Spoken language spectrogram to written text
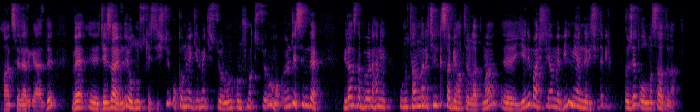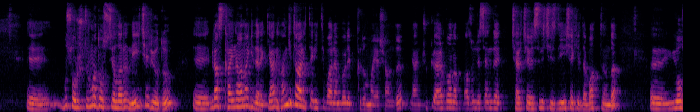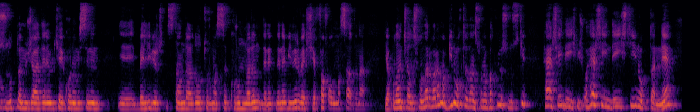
hadiseler geldi ve e, cezaevinde yolunuz kesişti. O konuya girmek istiyorum, onu konuşmak istiyorum ama öncesinde biraz da böyle hani unutanlar için kısa bir hatırlatma, e, yeni başlayan ve bilmeyenler için de bir özet olması adına. E, bu soruşturma dosyaları ne içeriyordu? E, biraz kaynağına giderek yani hangi tarihten itibaren böyle bir kırılma yaşandı? Yani çünkü Erdoğan'a az önce sen de çerçevesini çizdiğin şekilde baktığında e, yolsuzlukla mücadele ülke ekonomisinin e, belli bir standarda oturması, kurumların denetlenebilir ve şeffaf olması adına yapılan çalışmalar var ama bir noktadan sonra bakıyorsunuz ki her şey değişmiş. O her şeyin değiştiği nokta ne?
